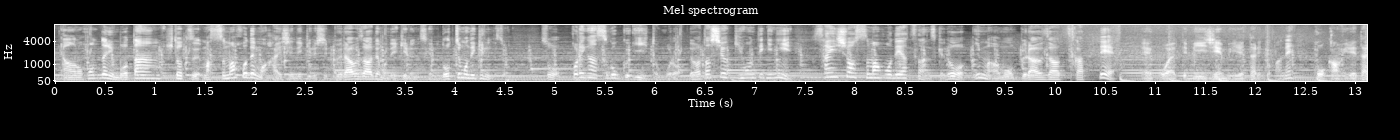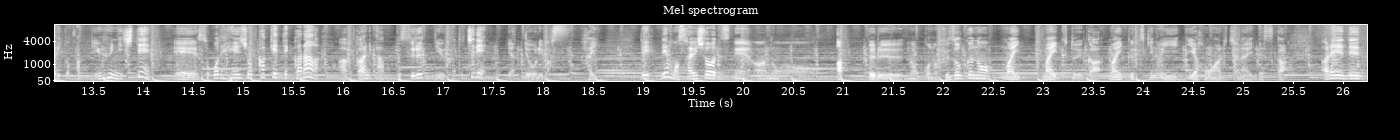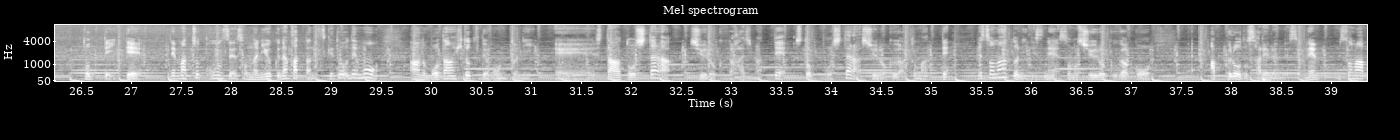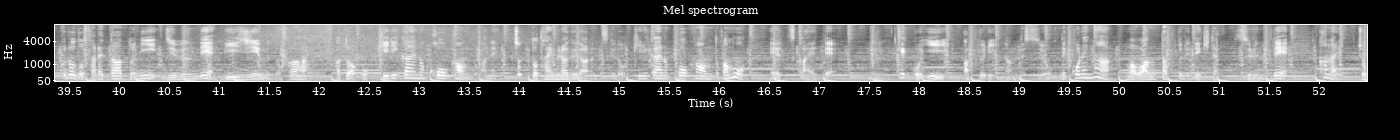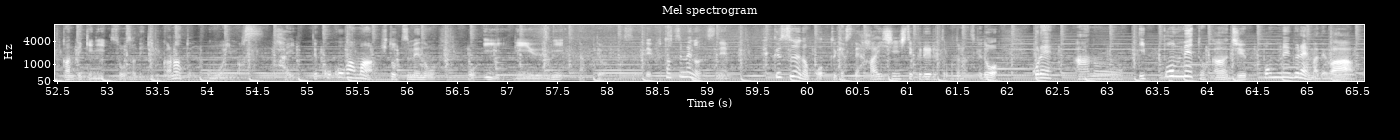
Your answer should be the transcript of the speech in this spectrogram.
あの、本当にボタン一つ、まあ、スマホでも配信できるし、ブラウザーでもできるんですけど、どっちもできるんですよ。そう。これがすごくいいところ。で、私は基本的に、最初はスマホでやってたんですけど、今はもうブラウザー使って、えー、こうやって BGM 入れたりとかね、交換を入れたりとかっていう風にして、えー、そこで編集をかけてから、アンカーにアップするっていう形でやっております。はい。で、でも最初はですね、あのーアップルのこの付属のマイマイクというかマイク付きのイヤホンあるじゃないですか。あれで撮っていてで、まあ、ちょっと音声そんなに良くなかったんですけどでもあのボタン一つで本当に、えー、スタートをしたら収録が始まってストップをしたら収録が止まってでその後にですねその収録がこうアップロードされるんですよね。そのアップロードされた後に自分で BGM とかあとはこう切り替えの効果音とかねちょっとタイムラグがあるんですけど切り替えの効果音とかも、えー、使えて結構いいアプリなんですよ。で、これが、まあ、ワンタップでできたりするので、かなり直感的に操作できるかなと思います。はい。で、ここがまあ、一つ目のこういい理由になっております。で、二つ目のですね、複数のポッドキャストで配信してくれるってことなんですけど、これ、あの1本目とか10本目ぐらいまでは、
